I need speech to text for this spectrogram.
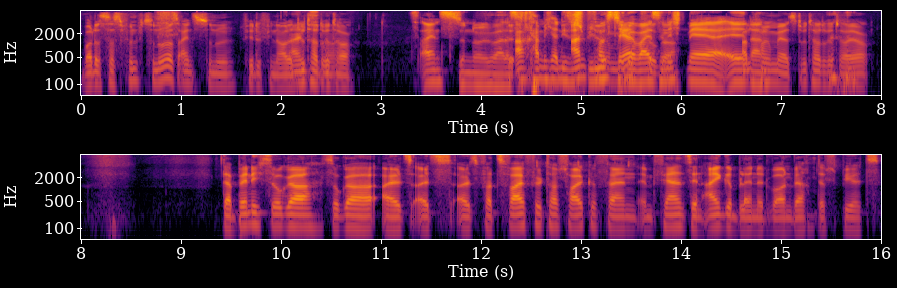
War das das 5 zu 0 oder das 1 zu 0? Viertelfinale, 1 dritter, zu 0. dritter. Das 1 zu 0 war das. Ach, ich kann mich an dieses Spiel Anfang März lustigerweise nicht mehr erinnern. Anfang März, dritter, dritter, ja. Da bin ich sogar, sogar als, als, als verzweifelter Schalke-Fan im Fernsehen eingeblendet worden während des Spiels.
